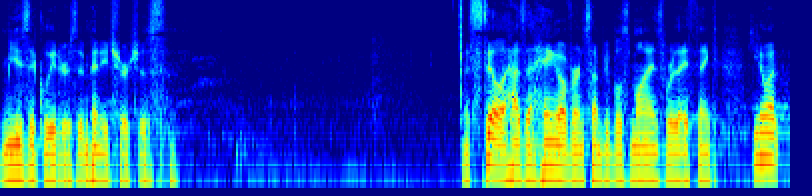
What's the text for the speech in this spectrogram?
music leaders at many churches. It still has a hangover in some people's minds where they think, you know what,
